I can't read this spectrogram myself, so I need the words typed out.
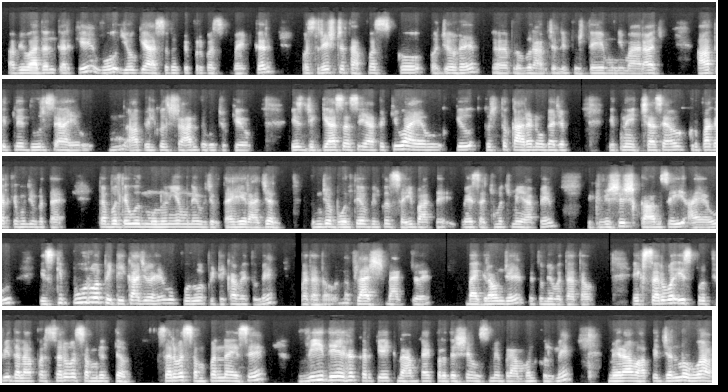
अभिवादन करके वो योग्य आसनों के ऊपर बस, बैठकर वो श्रेष्ठ तापस को जो है प्रभु रामचंद्र पूछते हैं, मुनि महाराज आप इतने दूर से आए हो आप बिल्कुल शांत हो चुके हो। इस जिज्ञासा से यहाँ पे क्यों आए हो? क्यों कुछ तो कारण होगा जब इतने इच्छा से आओ। कृपा करके मुझे बताए। तब बोलते वो मुनुनियम ने मुझे बताया, हे राजन, तुम जो बोलते हो बिल्कुल सही बात है। मैं सचमुच में यहाँ पे एक विशेष काम से ही आया हूँ। इसकी पूर्व पीठिका जो है, वो पूर्व पीठिका मैं तुम्हें बताता हूँ। फ्लैश बैक जो है बैकग्राउंड जो है, मैं तुम्हें बताता हूँ। एक सर्व, इस पृथ्वी दला पर सर्व समृद्ध सर्व संपन्न ऐसे विदेह करके एक नाम का एक प्रदर्शन उसमें ब्राह्मण कुल में मेरा वहाँ पे जन्म हुआ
